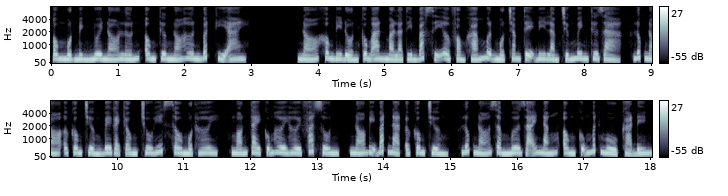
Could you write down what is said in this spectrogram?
Ông một mình nuôi nó lớn, ông thương nó hơn bất kỳ ai. Nó không đi đồn công an mà là tìm bác sĩ ở phòng khám mượn 100 tệ đi làm chứng minh thư giả, lúc nó ở công trường bê gạch ông Chu hít sâu một hơi, ngón tay cũng hơi hơi phát run, nó bị bắt nạt ở công trường, lúc nó dầm mưa dãi nắng ông cũng mất ngủ cả đêm.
